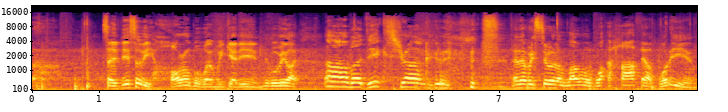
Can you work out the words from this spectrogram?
So this will be horrible when we get in. We'll be like, oh my dick's shrunk, and then we still got to lower what, half our body in.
